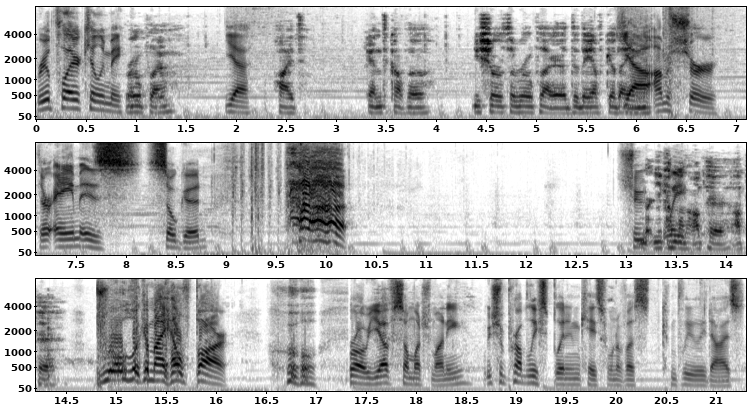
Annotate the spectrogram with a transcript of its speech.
real player killing me. Real player. Yeah, Hide. Get into cover. You sure it's a real player? Do they have good aim? yeah, I'm sure. Their aim is so good. Ha! Shoot, You on, up here, up here. Bro, look at my health bar. Bro, you have so much money. We should probably split in case one of us completely dies.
